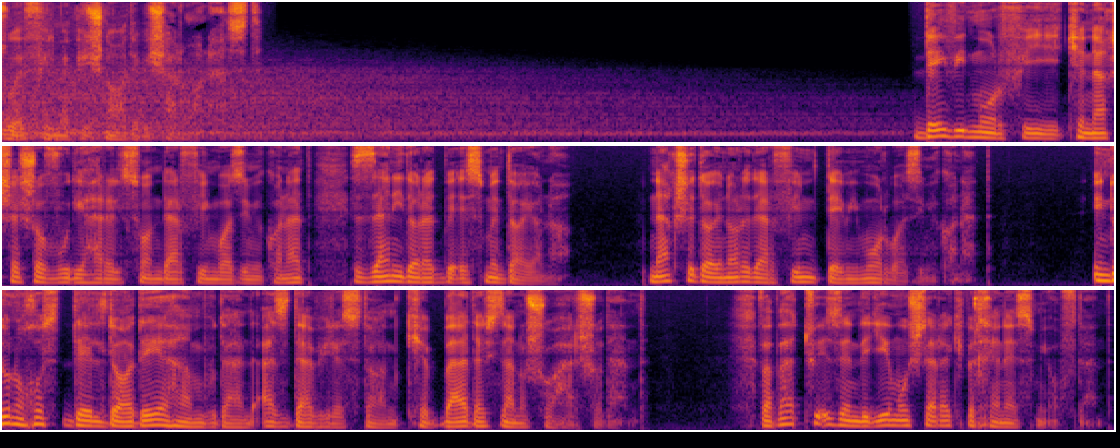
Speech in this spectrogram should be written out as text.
موضوع فیلم پیشنهاد بیشرمانه است. دیوید مورفی که نقشش را وودی هرلسون در فیلم بازی می کند زنی دارد به اسم دایانا. نقش دایانا را در فیلم دمی مور بازی می کند این دو نخست دلداده هم بودند از دبیرستان که بعدش زن و شوهر شدند. و بعد توی زندگی مشترک به خنس میافتند.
